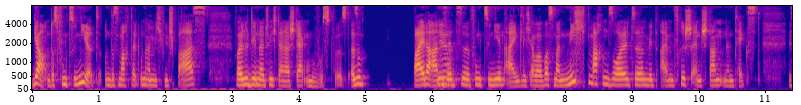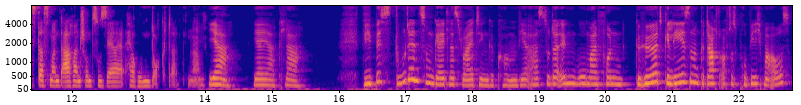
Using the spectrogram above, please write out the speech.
ja, und das funktioniert. Und das macht halt unheimlich viel Spaß, weil du dir natürlich deiner Stärken bewusst wirst. Also beide Ansätze ja. funktionieren eigentlich. Aber was man nicht machen sollte mit einem frisch entstandenen Text, ist, dass man daran schon zu sehr herumdoktert. Ne? Ja, ja, ja, klar. Wie bist du denn zum Gateless Writing gekommen? Wie, hast du da irgendwo mal von gehört, gelesen und gedacht, ach, das probiere ich mal aus?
